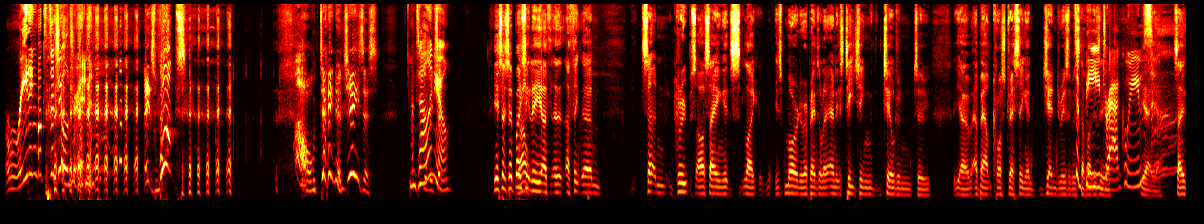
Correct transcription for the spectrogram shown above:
reading books to children. it's what? oh, Dayna, Jesus. I'm telling you. Yeah, so, so basically, well, I, th- I think. Um, certain groups are saying it's like it's morally reprehensible and it's teaching children to you know about cross dressing and genderism and to stuff be like that. drag queens. Yeah, yeah. So,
